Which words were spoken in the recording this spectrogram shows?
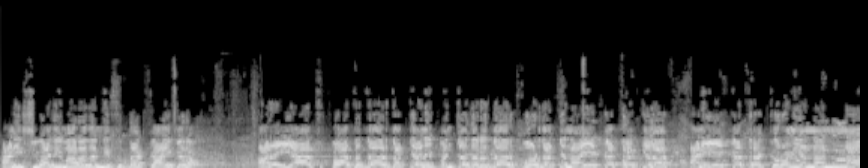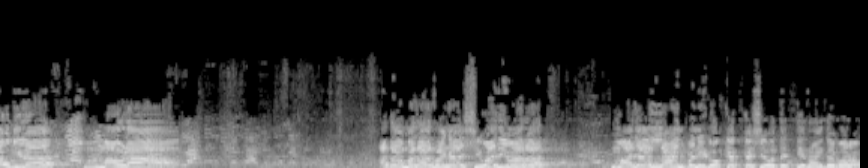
आणि शिवाजी महाराजांनी सुद्धा काय करावं? अरे याच पाच हजार जाती आणि पंच्याहत्तर हजार पोट जातींना एकत्र केलं आणि एकत्र करून यांना नाव दिलं. मावळा. आता मला सांगा शिवाजी महाराज माझ्या लहानपणी डोक्यात कसे होते ते सांगतो बरं.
